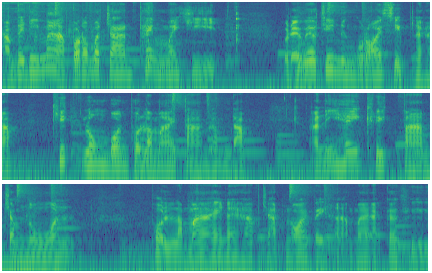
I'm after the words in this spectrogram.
ทำได้ดีมาก ปรมาจารย์แท่งไม้ขีดเลเวลที่ 110 นะครับ คลิกลงบนผลไม้ตามลำดับ อันนี้ให้คลิกตามจำนวนผลไม้นะครับ จากน้อยไปหามากก็คือ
